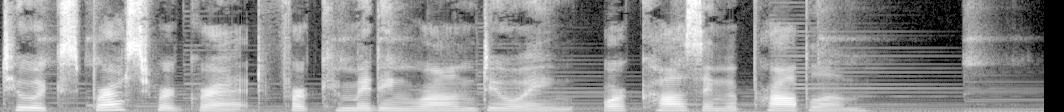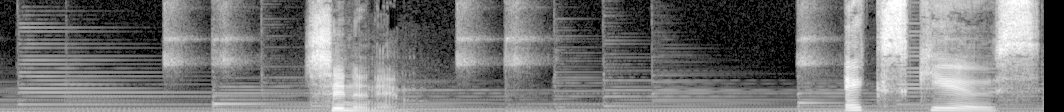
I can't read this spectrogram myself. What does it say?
To express regret for committing wrongdoing or causing a problem. Synonym. Excuse.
